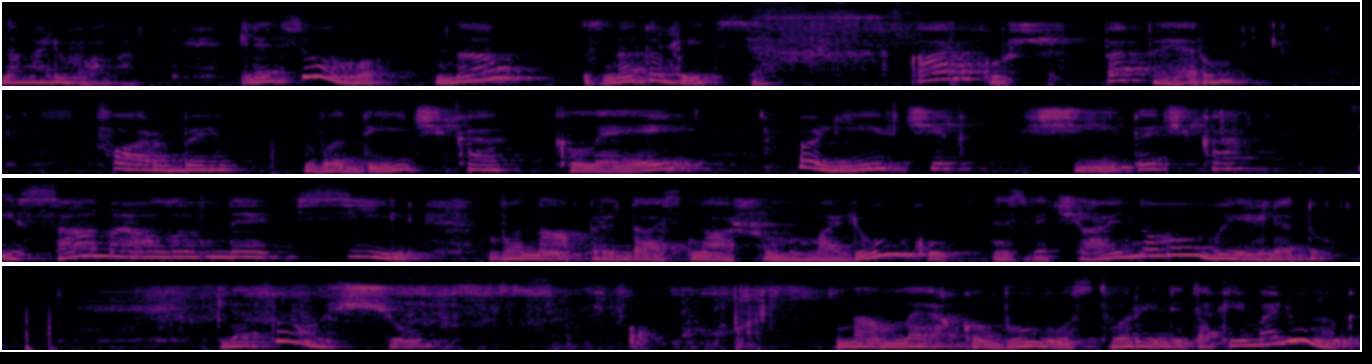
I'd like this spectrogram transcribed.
намалювала. Для цього нам знадобиться аркуш паперу, фарби, водичка, клей, олівчик, щіточка. І саме головне сіль. Вона придасть нашому малюнку незвичайного вигляду. Для того, щоб нам легко було створити такий малюнок,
